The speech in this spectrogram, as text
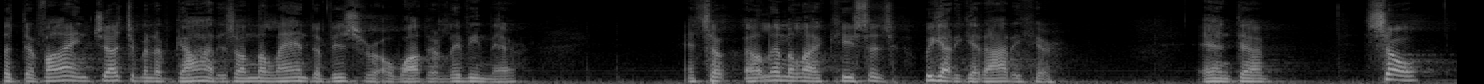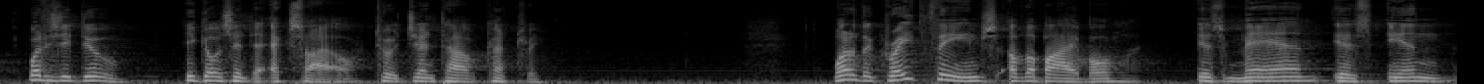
The divine judgment of God is on the land of Israel while they're living there. And so Elimelech, he says, We got to get out of here. And uh, so, what does he do? He goes into exile to a Gentile country. One of the great themes of the Bible is man is in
